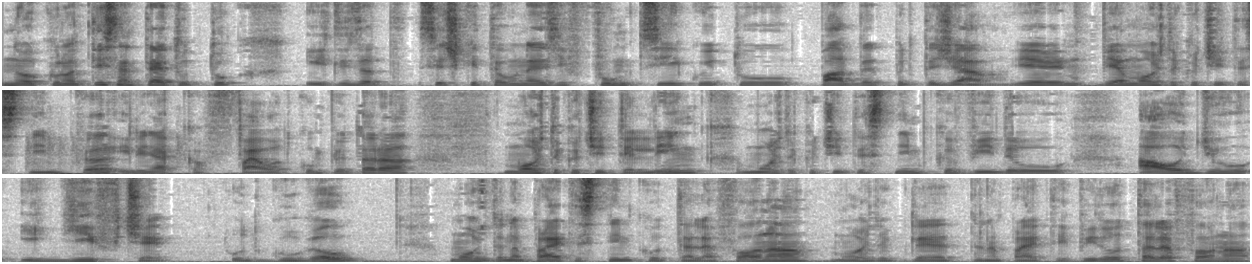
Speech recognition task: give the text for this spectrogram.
но ако натиснете ето тук, излизат всичките от тези функции, които Padlet притежава. Вие, вие може да качите снимка или някакъв файл от компютъра, може да качите линк, може да качите снимка, видео, аудио и гифче от Google. Може да направите снимка от телефона, може да, гледате, да направите видео от телефона,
